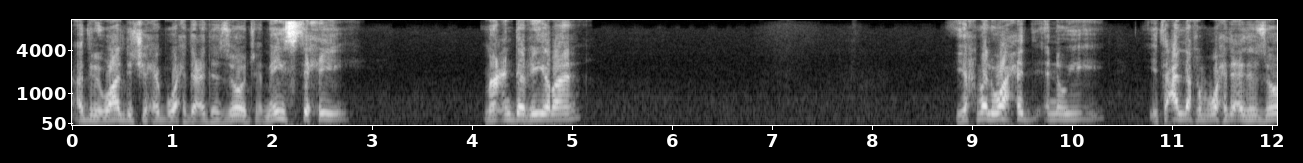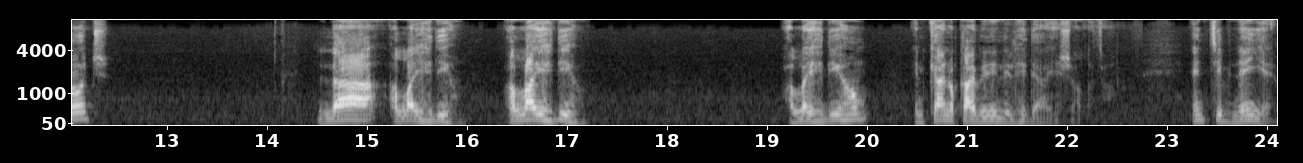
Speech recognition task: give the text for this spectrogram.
أدري والدك يحب وحدة عندها زوج ما يستحي؟ ما عنده غيرة؟ يقبل واحد أنه يتعلق بوحدة عندها زوج لا الله يهديهم. الله يهديهم. الله يهديهم إن كانوا قابلين للهداية إن شاء الله تعالى. أنت بنية.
